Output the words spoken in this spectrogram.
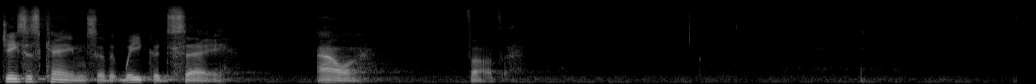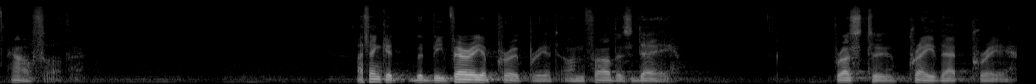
Jesus came so that we could say, Our Father. Our Father. I think it would be very appropriate on Father's Day for us to pray that prayer.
